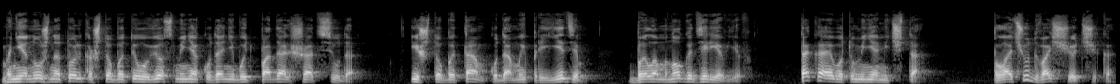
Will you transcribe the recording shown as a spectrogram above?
Мне нужно только, чтобы ты увез меня куда-нибудь подальше отсюда, и чтобы там, куда мы приедем – было много деревьев. Такая вот у меня мечта. Плачу два счетчика.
